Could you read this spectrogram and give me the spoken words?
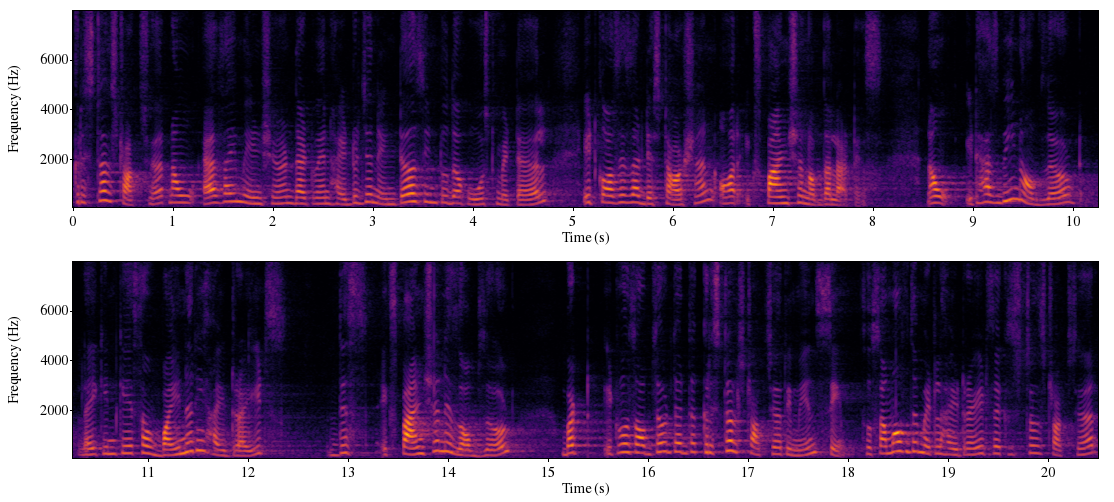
crystal structure. Now as I mentioned that when hydrogen enters into the host metal it causes a distortion or expansion of the lattice. Now it has been observed like in case of binary hydrides this expansion is observed but it was observed that the crystal structure remains same. So some of the metal hydrides the crystal structure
